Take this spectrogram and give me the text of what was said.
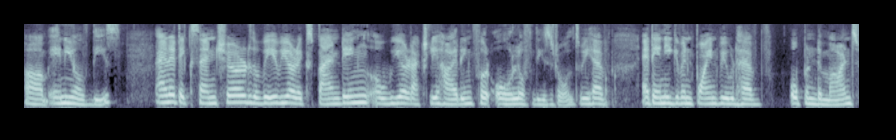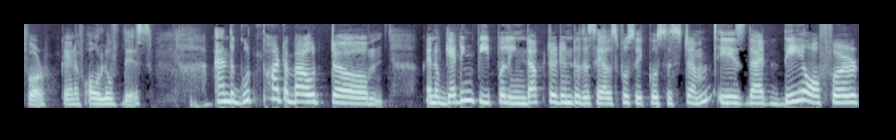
um, any of these. And at Accenture, the way we are expanding, uh, we are actually hiring for all of these roles. We have, at any given point, we would have open demands for kind of all of this. Mm-hmm. And the good part about um, kind of getting people inducted into the Salesforce ecosystem is that they offer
